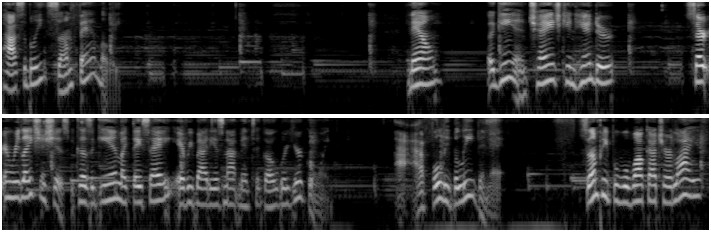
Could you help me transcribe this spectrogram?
possibly some family. Now, again, change can hinder certain relationships because, again, like they say, everybody is not meant to go where you're going. I, I fully believe in that. Some people will walk out your life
